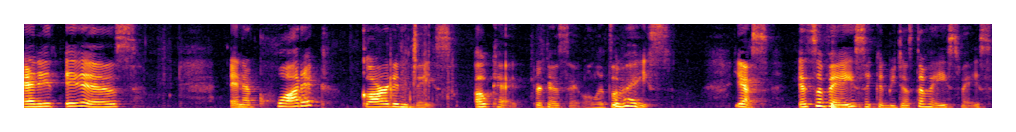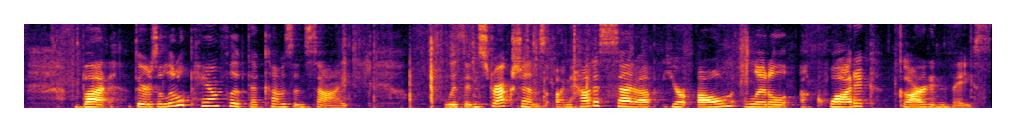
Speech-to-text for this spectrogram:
and it is an aquatic garden vase. Okay, you're gonna say, well, it's a vase. Yes, it's a vase. It could be just a vase vase, but there's a little pamphlet that comes inside with instructions on how to set up your own little aquatic garden vase.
